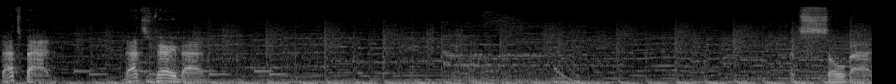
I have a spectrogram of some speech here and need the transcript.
That's bad. That's very bad. That's so bad.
